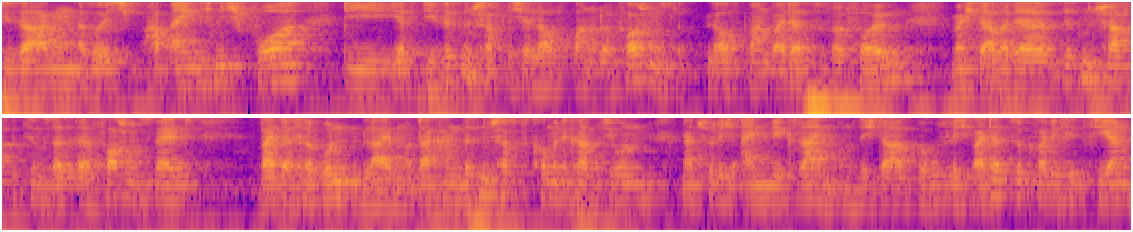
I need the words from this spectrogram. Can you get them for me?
die sagen, also ich habe eigentlich nicht vor, die jetzt die wissenschaftliche Laufbahn oder Forschungslaufbahn weiter zu verfolgen, möchte aber der Wissenschaft bzw. der Forschungswelt weiter verbunden bleiben. Und da kann Wissenschaftskommunikation natürlich ein Weg sein, um sich da beruflich weiter zu qualifizieren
